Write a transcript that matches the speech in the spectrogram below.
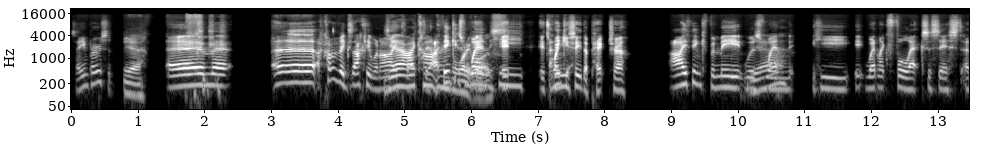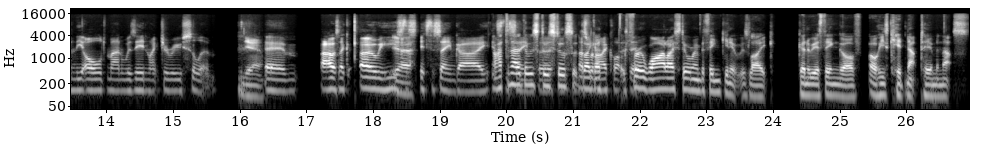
same person. Yeah. Um, uh, uh, I can't remember exactly when I. Yeah, I can't I think it's what it when. It- he. It's I when you it- see the picture. I think for me it was Yeah. when he it went like full exorcist and the old man was in like Jerusalem. Yeah. Um, I was like, oh, he's Yeah. s- it's the same guy. It's I don't know. same There was, there was still person. so- That's like I- I for a while. I still remember thinking it was like going to be a thing of oh he's kidnapped him and that's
